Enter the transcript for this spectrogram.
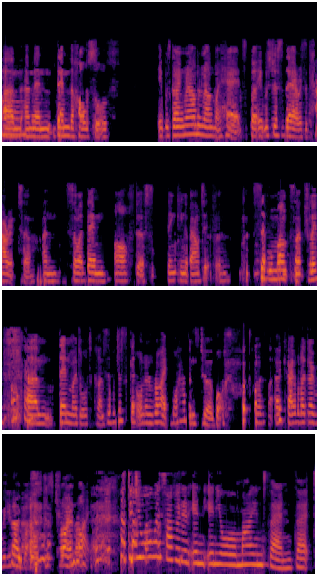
Um, and then, then the whole sort of it was going round and round my head, but it was just there as a character. And so I then, after thinking about it for several months actually, okay. um, then my daughter kind of said, "Well, just get on and write. What happens to her?" What? I was like, "Okay, well, I don't really know, but I'll just try and write." Did you always have it in in in your mind then that?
